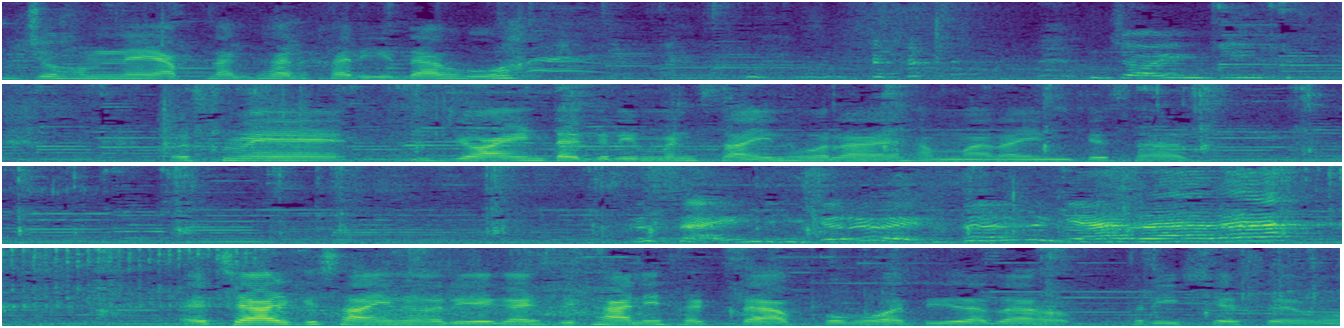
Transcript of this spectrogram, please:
जो हमने अपना घर खरीदा हुआ। जॉइंटली उसमें जॉइंट एग्रीमेंट साइन हो रहा है हमारा इनके साथ। साइन नहीं करो एकदम क्या रहा रहा एच की साइन हो रही है गाइस दिखा नहीं सकता। आपको बहुत ही ज़्यादा प्रीशियस है वो।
